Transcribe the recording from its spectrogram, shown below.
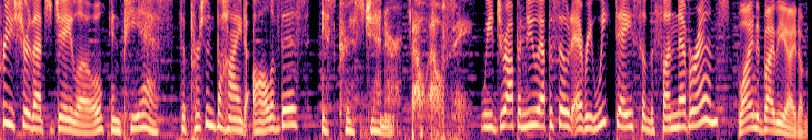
Pretty sure that's J Lo. And P.S. The person behind all of this is Kris Jenner. LLC. We drop a new episode every weekday, so the fun never ends. Blinded by the item.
